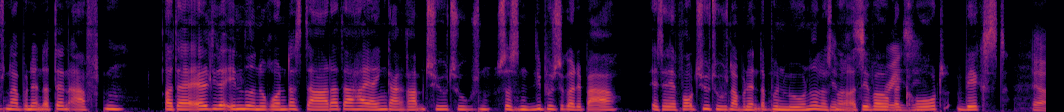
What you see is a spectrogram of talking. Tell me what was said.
40.000 abonnenter den aften. Og da alle de der indledende runder starter, der har jeg ikke engang ramt 20.000. Så sådan, lige pludselig går det bare... Altså, jeg får 20.000 abonnenter på en måned eller sådan noget, og det var jo crazy. rekordvækst. Ja.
